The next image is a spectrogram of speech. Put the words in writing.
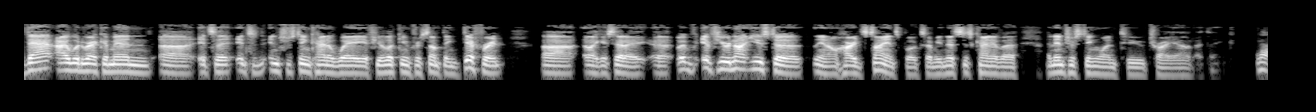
that i would recommend uh it's a it's an interesting kind of way if you're looking for something different uh like i said i uh, if, if you're not used to you know hard science books i mean this is kind of a an interesting one to try out i think. Yeah.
